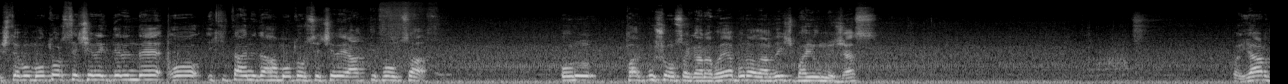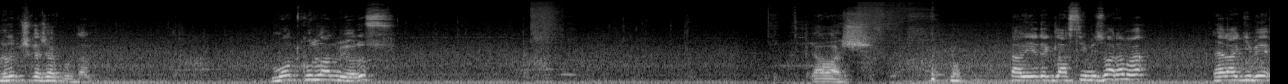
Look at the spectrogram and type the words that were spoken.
İşte bu motor seçeneklerinde o iki tane daha motor seçeneği aktif olsa onu takmış olsak arabaya buralarda hiç bayılmayacağız. Yardırıp çıkacak buradan. Mod kullanmıyoruz. Yavaş. Bir tane yedek lastiğimiz var ama herhangi bir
